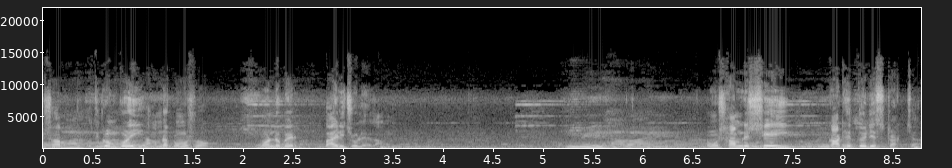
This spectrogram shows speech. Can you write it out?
এসব অতিক্রম করেই আমরা ক্রমশ মণ্ডপের বাইরে চলে এলাম। এবং সামনে সেই কাঠের তৈরি স্ট্রাকচার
